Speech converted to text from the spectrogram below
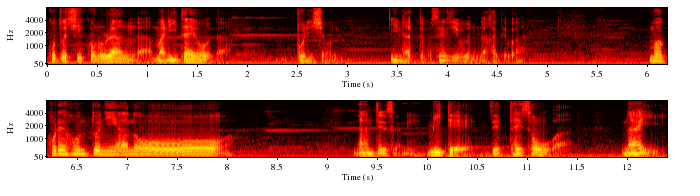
今年このランが、まあ、似たようなポジションになってますね、自分の中では。まあこれ本当にあの何て言うんですかね見て絶対損はない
